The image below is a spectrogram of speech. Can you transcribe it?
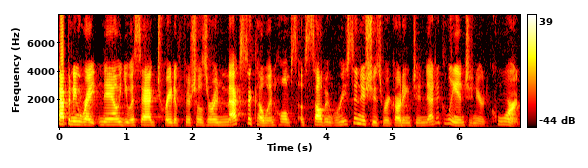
Happening right now, U.S. ag trade officials are in Mexico in hopes of solving recent issues regarding genetically engineered corn.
